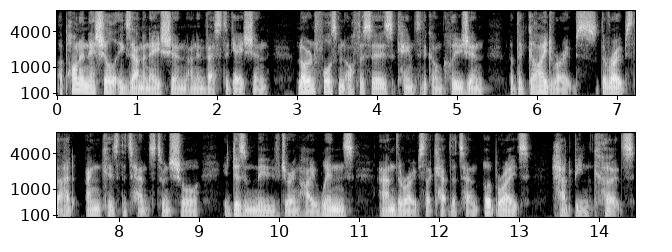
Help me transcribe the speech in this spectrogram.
Upon initial examination and investigation, law enforcement officers came to the conclusion that the guide ropes, the ropes that had anchored the tent to ensure it doesn't move during high winds, and the ropes that kept the tent upright, had been cut,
